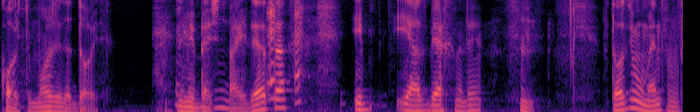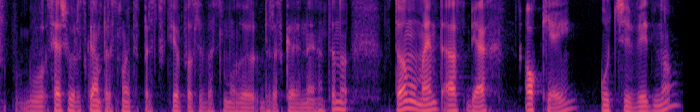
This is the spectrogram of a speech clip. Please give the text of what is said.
който може да дойде. Не ми беше това идеята. И, и аз бях, нали, хм, в този момент, в, сега ще го разказвам през моята перспектива, после вас мога да, да разкажа нейната, но в този момент аз бях окей, okay, очевидно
